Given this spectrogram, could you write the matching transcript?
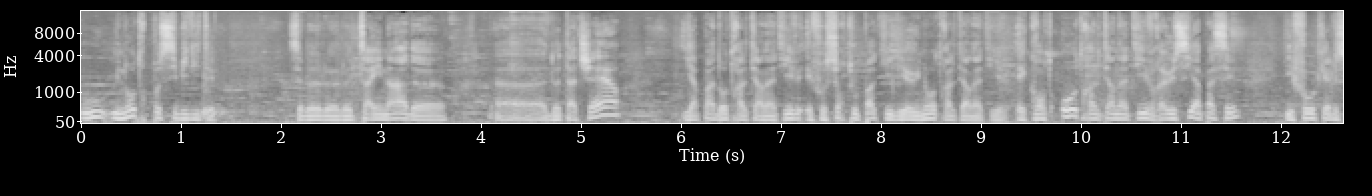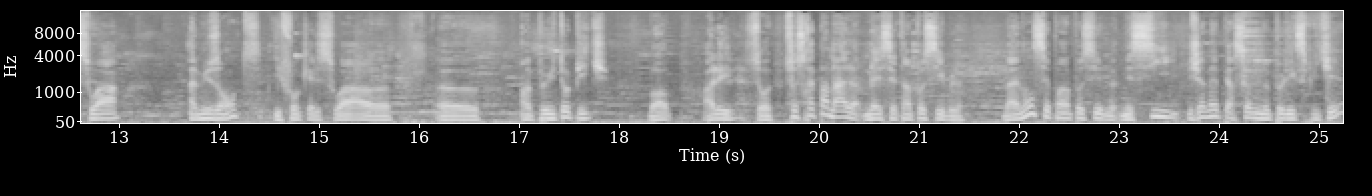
ou une autre possibilité. C'est le, le, Taina de, euh, de Thatcher. Il n'y a pas d'autre alternative. Il faut surtout pas qu'il y ait une autre alternative. Et quand autre alternative réussit à passer, il faut qu'elle soit amusante. Il faut qu'elle soit euh, euh, un peu utopique. Bon, allez, ce, serait pas mal, mais c'est impossible. Ben non, c'est pas impossible. Mais si jamais personne ne peut l'expliquer,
